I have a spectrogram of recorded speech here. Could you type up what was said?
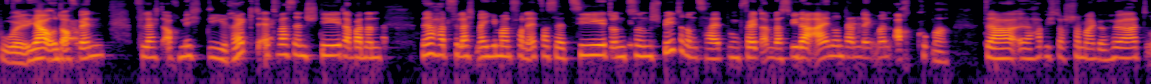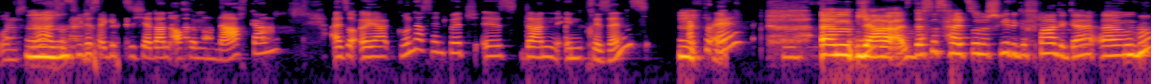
Cool. Ja, und auch wenn vielleicht auch nicht direkt etwas entsteht, aber dann ne, hat vielleicht mal jemand von etwas erzählt und zu einem späteren Zeitpunkt fällt einem das wieder ein und dann denkt man, ach, guck mal, da äh, habe ich doch schon mal gehört. Und ne, also Mhm. vieles ergibt sich ja dann auch im Nachgang. Also euer Gründersandwich ist dann in Präsenz Mhm. aktuell? Ähm, ja, das ist halt so eine schwierige Frage, gell? Ähm, Mhm.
